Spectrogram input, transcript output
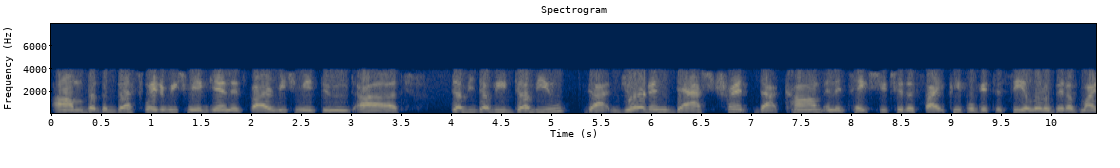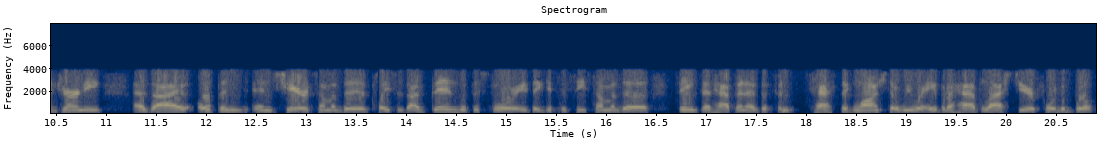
Um, but the best way to reach me again is by reaching me through uh, www.jordan-trent.com, and it takes you to the site. People get to see a little bit of my journey as I opened and shared some of the places I've been with the story. They get to see some of the things that happened as a fantastic launch that we were able to have last year for the book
